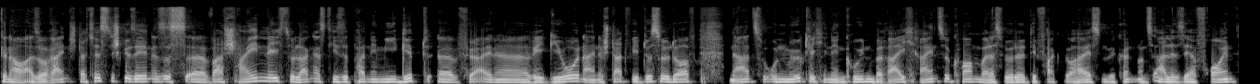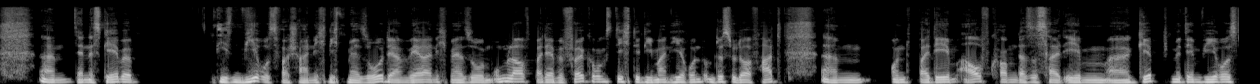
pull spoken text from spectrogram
Genau, also rein statistisch gesehen ist es äh, wahrscheinlich, solange es diese Pandemie gibt, äh, für eine Region, eine Stadt wie Düsseldorf nahezu unmöglich in den grünen Bereich reinzukommen, weil das würde de facto heißen, wir könnten uns alle sehr freuen, ähm, denn es gäbe diesen Virus wahrscheinlich nicht mehr so, der wäre nicht mehr so im Umlauf bei der Bevölkerungsdichte, die man hier rund um Düsseldorf hat. Ähm, und bei dem Aufkommen, das es halt eben äh, gibt mit dem Virus,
